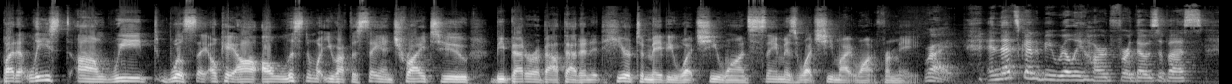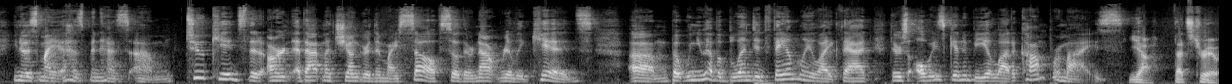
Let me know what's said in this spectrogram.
But at least um, we will say, okay, I'll, I'll listen to what you have to say and try to be better about that and adhere to maybe what she wants, same as what she might want from me. Right. And that's going to be really hard for those of us, you know, as my husband has um, two kids that aren't that much younger than myself, so they're not really kids. Um, but when you have a blended family like that, there's always going to be a lot of compromise. Yeah, that's true.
